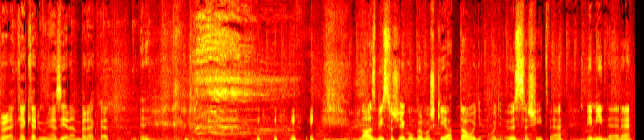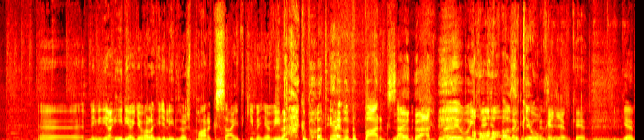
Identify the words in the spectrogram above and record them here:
el kell kerülni az ilyen embereket. Na, az biztos, hogy a Google most kiadta, hogy, hogy összesítve mi mindenre Uh, ja, írja hogy valaki, hogy a Lidlos Parkside kimegy a világba. Tényleg ott a Parkside. Jó, mindegy, vannak azok jók ilyen- egyébként. Igen.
